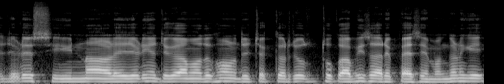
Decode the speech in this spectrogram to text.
ਜਿਹੜੇ ਸੀਨਾਂ ਵਾਲੇ ਜਿਹੜੀਆਂ ਜਗ੍ਹਾਵਾਂ ਦਿਖਾਉਣ ਦੇ ਚੱਕਰ 'ਚ ਉੱਥੋਂ ਕਾਫੀ ਸਾਰੇ ਪੈਸੇ ਮੰਗਣਗੇ।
